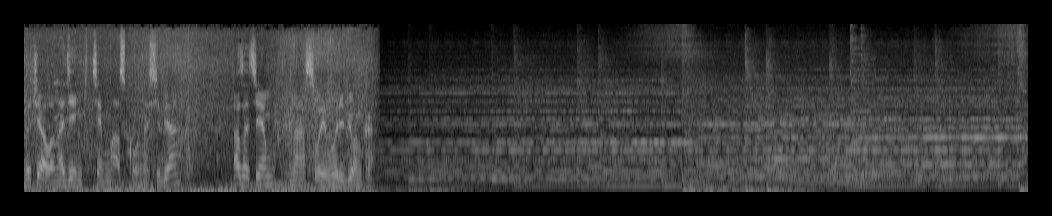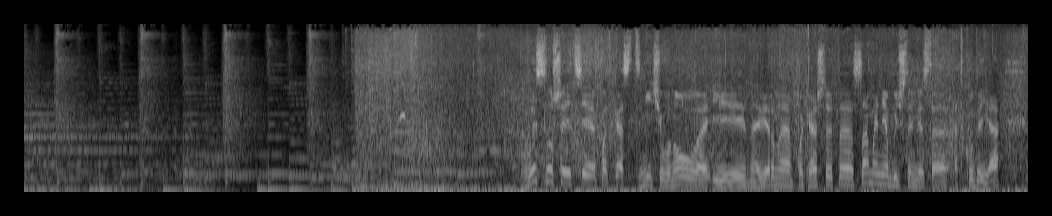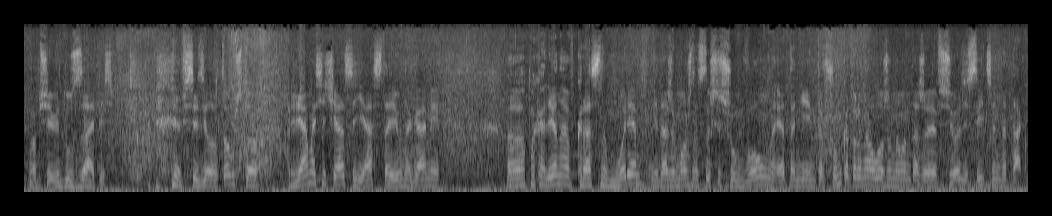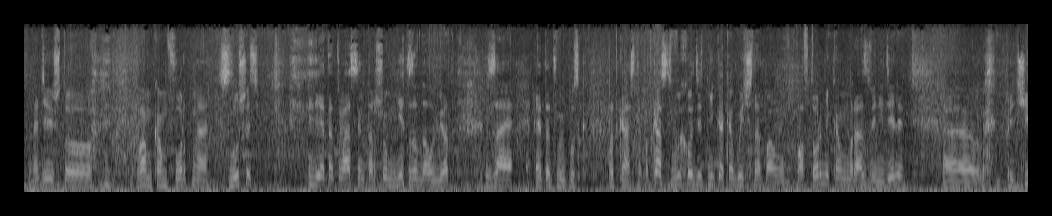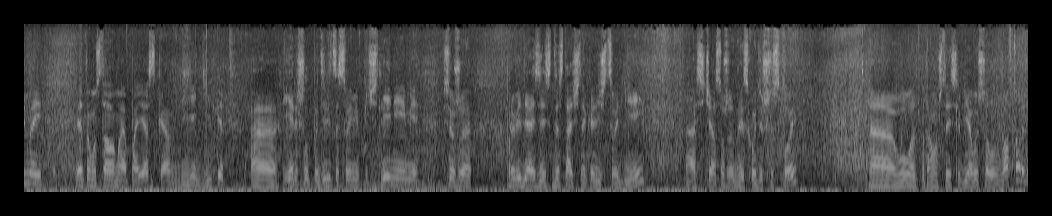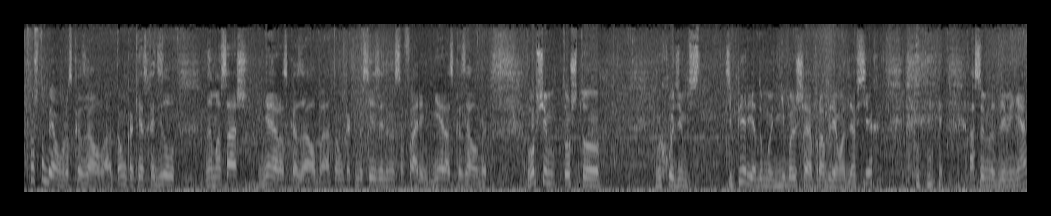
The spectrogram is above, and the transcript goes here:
Сначала наденьте маску на себя, а затем на своего ребенка. Вы слушаете подкаст «Ничего нового» и, наверное, пока что это самое необычное место, откуда я вообще веду запись. Все дело в том, что прямо сейчас я стою ногами э, по колено в Красном море, и даже можно слышать шум волн. Это не интершум, который наложен на монтаже, все действительно так. Надеюсь, что вам комфортно слушать этот вас интершум не задолбет за этот выпуск подкаста. Подкаст выходит не как обычно по, по вторникам раз в две недели. Э, причиной этому стала моя поездка в Египет. Э, я решил поделиться своими впечатлениями, все же проведя здесь достаточное количество дней. Э, сейчас уже на исходе шестой. А, вот, потому что если бы я вышел во вторник, ну что бы я вам рассказал? О том, как я сходил на массаж, не рассказал бы. О том, как мы съездили на сафари, не рассказал бы. В общем, то, что выходим теперь, я думаю, небольшая проблема для всех, особенно для меня.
